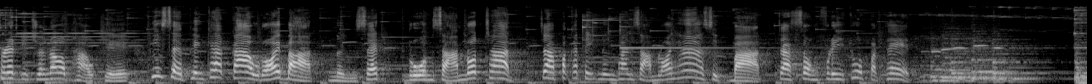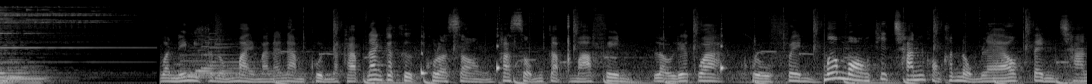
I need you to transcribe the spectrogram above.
traditional pound cake พิเศษเพียงแค่ 900 บาท 1 เซต รวม 3 รสชาติ จากปกติ 1,350 บาท จัดส่งฟรีทั่วประเทศ วันนี้มีขนมใหม่มาแนะนำคุณนะครับ นั่นก็คือครัวซองผสมกับมาฟฟิน เราเรียกว่า ครูเฟน เมื่อมองที่ชั้นของขนมแล้ว เป็นชั้น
